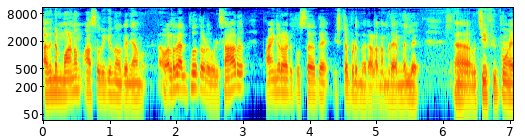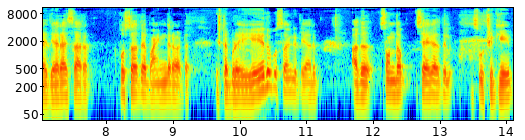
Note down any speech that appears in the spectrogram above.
അതിന്റെ മണം ആസ്വദിക്കുന്നതൊക്കെ ഞാൻ വളരെ അത്ഭുതത്തോടെ കൂടി സാറ് ഭയങ്കരമായിട്ട് പുസ്തകത്തെ ഇഷ്ടപ്പെടുന്ന ഒരാളാണ് നമ്മുടെ എം എൽ എ ചീഫ് വിപ്പുമായ ജയരാജ് സാറ് പുസ്തകത്തെ ഭയങ്കരമായിട്ട് ഇഷ്ടപ്പെടുകയും ഏത് പുസ്തകം കിട്ടിയാലും അത് സ്വന്തം ശേഖരത്തിൽ സൂക്ഷിക്കുകയും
